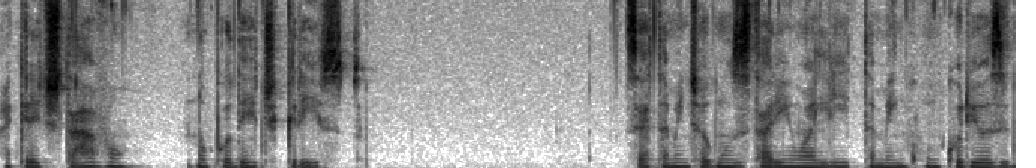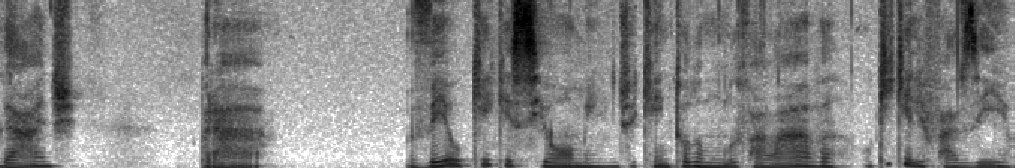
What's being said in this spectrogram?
Acreditavam no poder de Cristo. Certamente alguns estariam ali também com curiosidade para ver o que que esse homem de quem todo mundo falava, o que que ele fazia.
